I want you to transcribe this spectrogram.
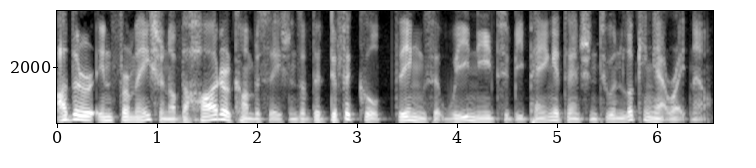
other information, of the harder conversations, of the difficult things that we need to be paying attention to and looking at right now.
